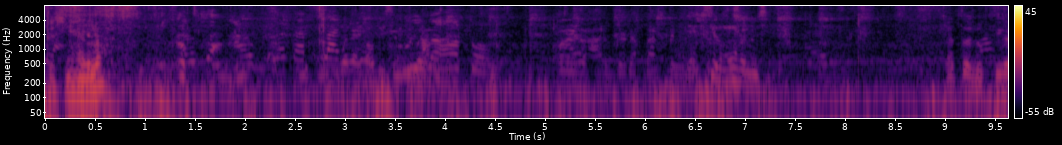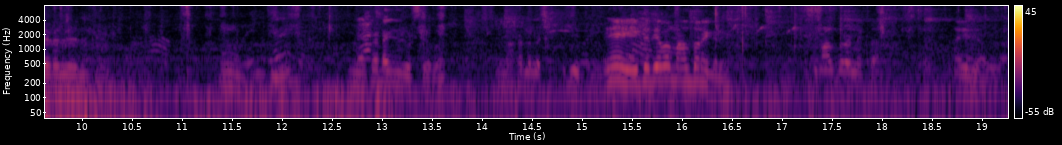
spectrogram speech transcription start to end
টেস্টিং হয়ে গেল। এত শক্তি কাটালে এটা। হুম। নেকড়াটা কি করছে এবার? এই এইটা দিয়ে আবার মাছ ধরে কেন মাছ ধরে এই যে আল্লাহ।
